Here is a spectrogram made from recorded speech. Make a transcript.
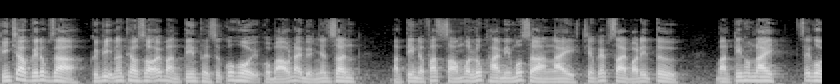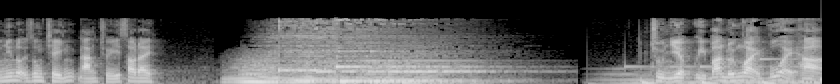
Kính chào quý độc giả, quý vị đang theo dõi bản tin thời sự Quốc hội của báo Đại biểu Nhân dân. Bản tin được phát sóng vào lúc 21 giờ hàng ngày trên website báo điện tử. Bản tin hôm nay sẽ gồm những nội dung chính đáng chú ý sau đây. Chủ nhiệm Ủy ban Đối ngoại Vũ Hải Hà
